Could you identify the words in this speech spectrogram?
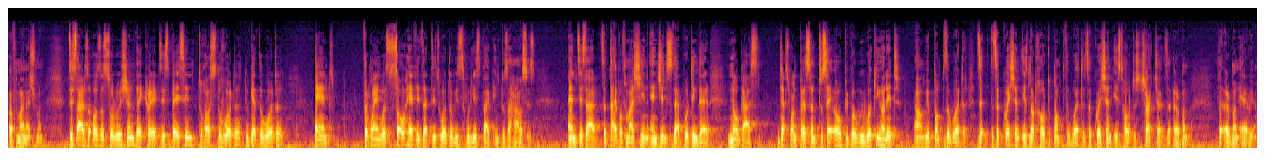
of management. These are the other solution. They create this basin to host the water, to get the water, and the rain was so heavy that this water was released back into the houses. And these are the type of machine engines they're putting there. No gas, just one person to say, oh, people, we're working on it, and we pump the water. The, the question is not how to pump the water. The question is how to structure the urban, the urban area.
